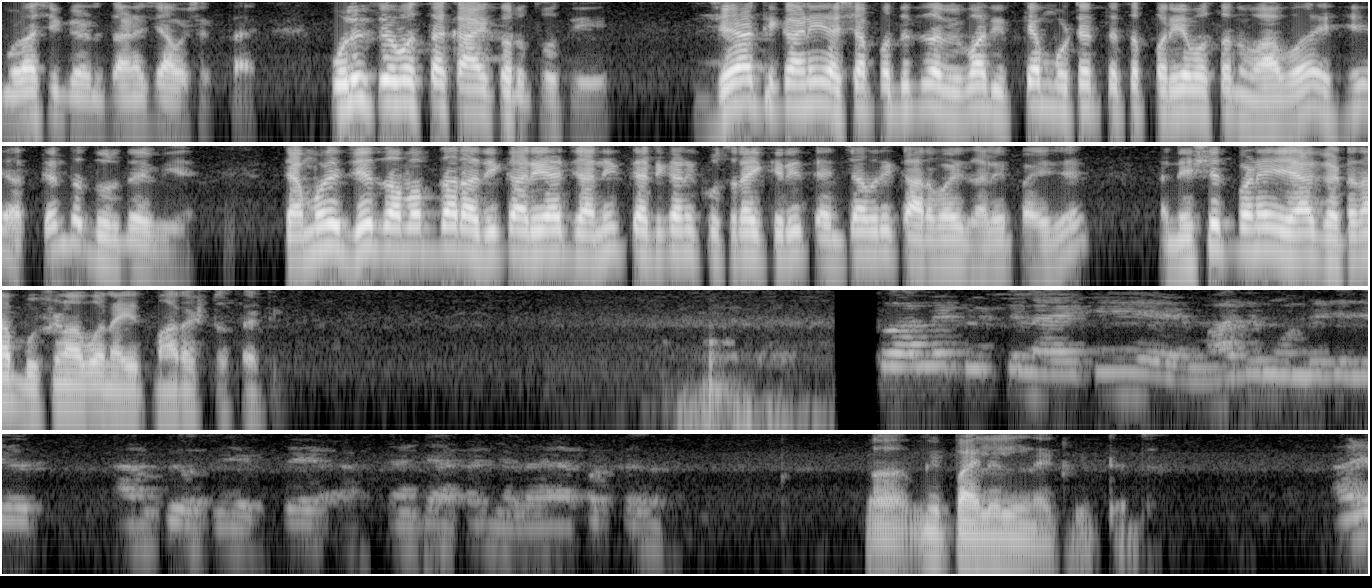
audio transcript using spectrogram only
मुळाशी जाण्याची आवश्यकता आहे. पोलीस व्यवस्था काय करत होती? ज्या ठिकाणी अशा पद्धतीचा विवाद इतक्या मोठ्या त्याचं पर्यवसन व्हावं हे अत्यंत दुर्दैवी आहे. त्यामुळे जे जबाबदार अधिकारी आहेत ज्यांनी त्या ठिकाणी कुचराई केली त्यांच्यावरही कारवाई झाली पाहिजे. निश्चितपणे ह्या घटना भूषणावं नाहीत महाराष्ट्रासाठी. मी पाहिलेलं नाही ट्विट त्यांचं. आणि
